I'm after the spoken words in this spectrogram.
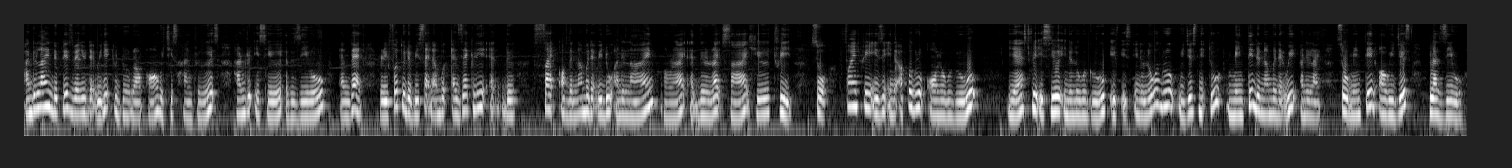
underline the place value that we need to do round off which is hundreds. 100 is here at the zero. And then refer to the beside number exactly at the side of the number that we do underline. Alright at the right side here 3 so find 3 is it in the upper group or lower group? Yes 3 is here in the lower group. If it's in the lower group we just need to maintain the number that we underline. So maintain or we just plus 0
